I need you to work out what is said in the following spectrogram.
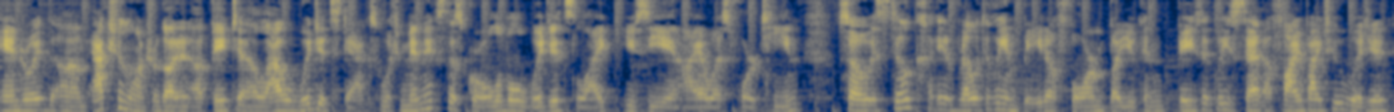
Android, um, Action Launcher got an update to allow widget stacks, which mimics the scrollable widgets like you see in iOS 14. So it's still relatively in beta form, but you can basically set a 5x2 widget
